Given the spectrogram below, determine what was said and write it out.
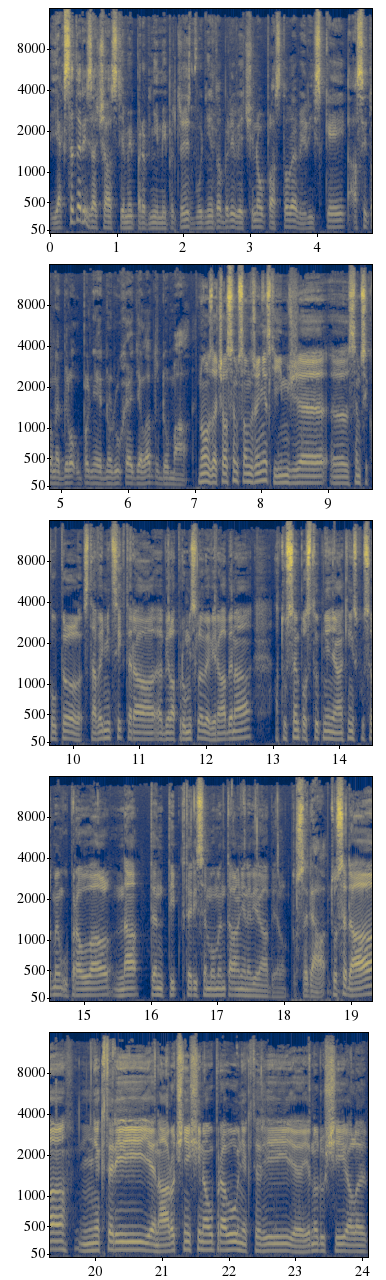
Jak se tedy začal s těmi prvními? Protože vodně to byly většinou plastové vylízky. Asi to nebylo úplně jednoduché dělat doma. No, začal jsem samozřejmě s tím, že eh, jsem si koupil stavebnici, která byla průmyslově vyráběná a tu jsem postupně nějakým způsobem upravoval na ten typ, který se momentálně nevyráběl. To se dá. To se dá. Některý je náročnější na úpravu, některý je jednodušší, ale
